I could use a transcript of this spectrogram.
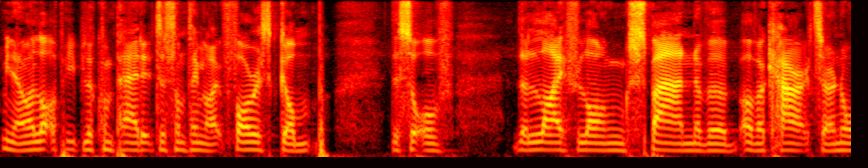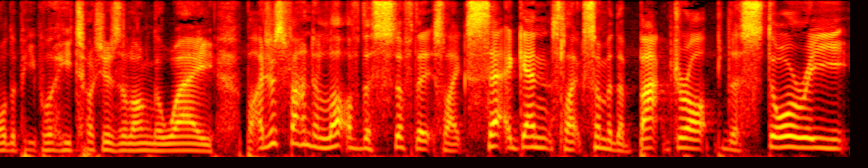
you know, a lot of people have compared it to something like Forrest Gump, the sort of the lifelong span of a of a character and all the people he touches along the way. But I just found a lot of the stuff that it's like set against, like some of the backdrop, the story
